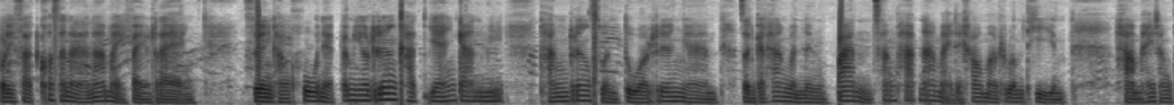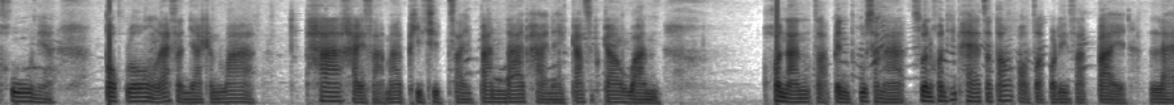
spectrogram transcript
บริษัทโฆษณาหน้าใหม่ไฟแรง ซึ่งทั้งคู่เนี่ยก็มีเรื่องขัดแย้งกันมีทั้งเรื่องส่วนตัวเรื่องงาน จนกระทั่งวันหนึ่งปั้นช่างภาพหน้าใหม่ได้เข้ามาร่วมทีมทำให้ทั้งคู่เนี่ยตกลงและสัญญากันว่า ถ้าใครสามารถพิชิตใจปั้นได้ภายใน 99 วัน คนนั้นจะเป็นผู้ชนะ ส่วนคนที่แพ้จะต้องออกจากบริษัทไป และ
